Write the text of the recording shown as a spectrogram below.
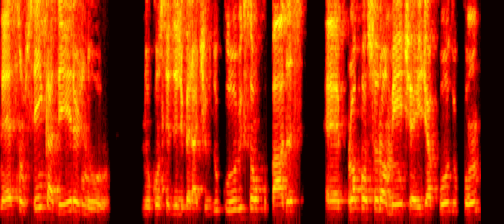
né? São 100 cadeiras no, no Conselho Deliberativo do clube que são ocupadas é, proporcionalmente aí de acordo com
